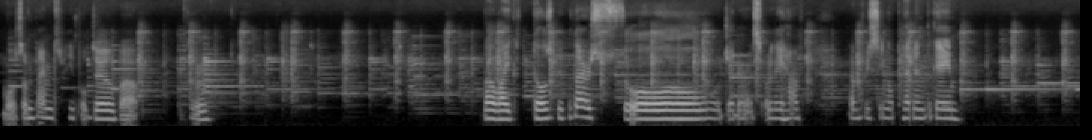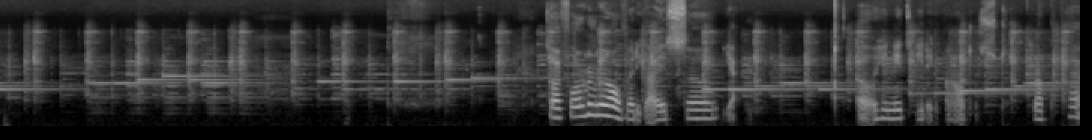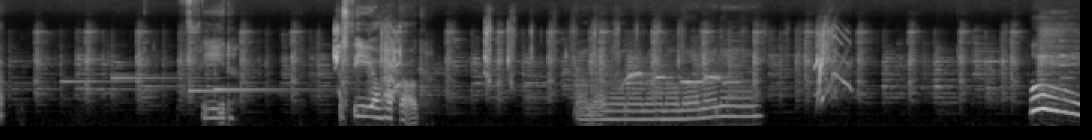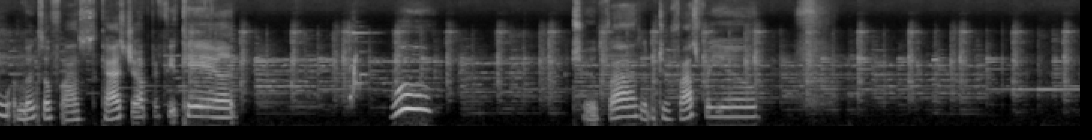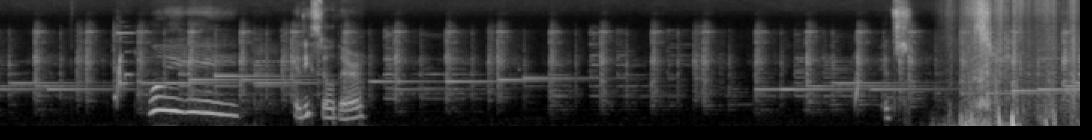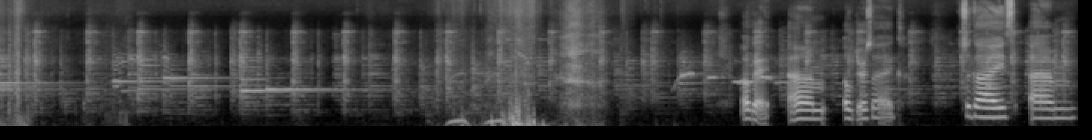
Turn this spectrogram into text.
Well, sometimes people do, but hmm. But like those people that are so generous or they have every single pet in the game. So I have 400 already, guys. So, yeah. Oh, he needs eating. I'll just drop that. Feed. Just feed your hot dog. No, no, no, no, no, no, no, no. Woo! I'm going so fast. Catch up if you can. Woo! Too fast. I'm too fast for you. Whee! Is he still there? Okay. Um. Oh, there's egg. So guys, um.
